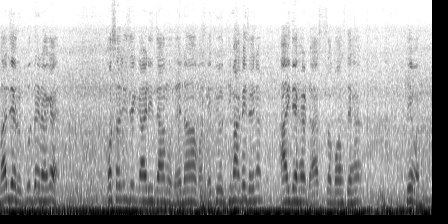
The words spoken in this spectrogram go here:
मान्छेहरू बुझ्दैन क्या। कसरी चाहिँ गाडी जाम हुँदैन भन्ने त्यो दिमागै छैन। आइदेखा ढाँस बसदेखा। के भन्नु?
